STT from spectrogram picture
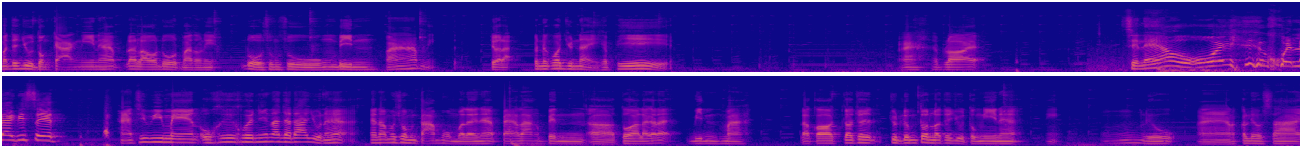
มันจะอยู่ตรงกลางนี้นะครับ แล้วเราโดดมาตรงนี้ โดดสูงๆบินปั๊บนี่เจอละก็นึกว่าอยู่ไหนครับพี่อะเรียบร้อย เสร็จแล้ว โอ้ยเควสแรกที่เสร็จ หาทีวีแมน โอเคเควสนี้น่าจะได้อยู่นะฮะให้ท่านผู้ชมตามผมมาเลยนะฮะแปลงร่างเป็นเอ่อตัวอะไรก็ได้บินมา แล้วก็เราจะจุดเริ่มต้นเราจะอยู่ตรงนี้นะฮะนี่เลี้ยวอ่าแล้วก็เลี้ยวซ้าย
